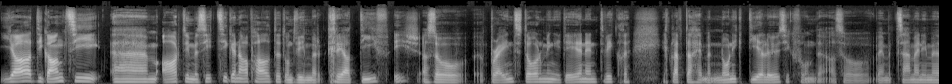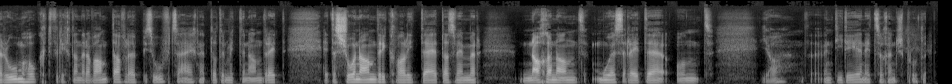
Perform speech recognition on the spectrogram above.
Ja, die ganze ähm, Art, wie man Sitzungen abhaltet und wie man kreativ ist, also Brainstorming, Ideen entwickeln, ich glaube, da haben wir noch nicht die Lösung gefunden. Also wenn man zusammen in einem Raum hockt, vielleicht an einer Wandtafel etwas aufzeichnet oder miteinander redet, hat das schon eine andere Qualität, als wenn man nacheinander muss reden und ja, wenn die Ideen nicht so sprudeln können.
